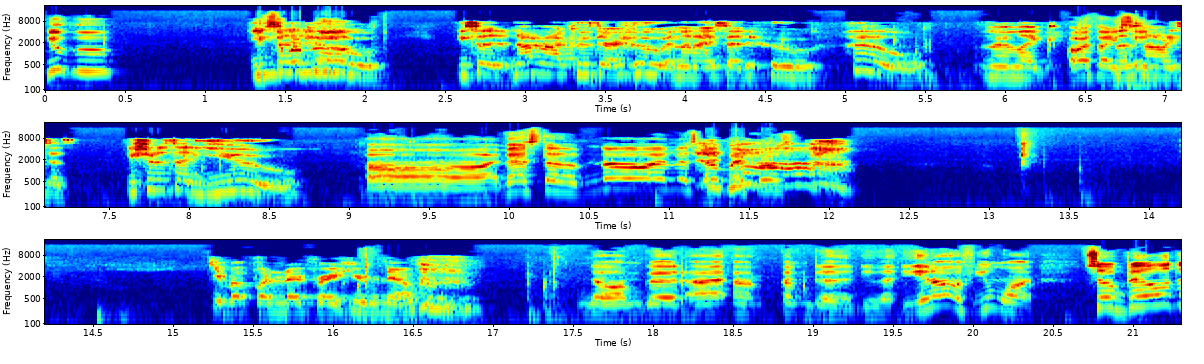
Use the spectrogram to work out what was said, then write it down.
yoo-hoo. You Big said summer blowout. Who. You said knock knock. Who's there? Who? And then I said who? Who? And they're like, Oh, I thought you that's said. not what he says. You should have said you. Oh, I messed up. No, I messed up my first. Give up on knife right here now. No, I'm good. I, I'm, I'm good. You, you know, if you want. So build,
